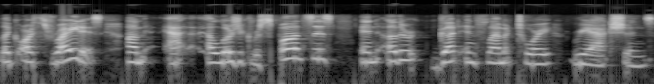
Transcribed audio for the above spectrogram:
like arthritis, um, allergic responses, and other gut inflammatory reactions.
